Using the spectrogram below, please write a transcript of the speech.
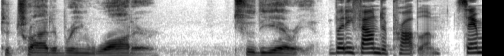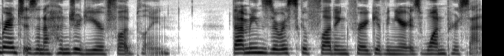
to try to bring water to the area. But he found a problem. Sand Branch is in a 100 year floodplain. That means the risk of flooding for a given year is 1%,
